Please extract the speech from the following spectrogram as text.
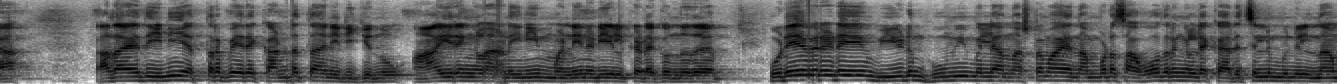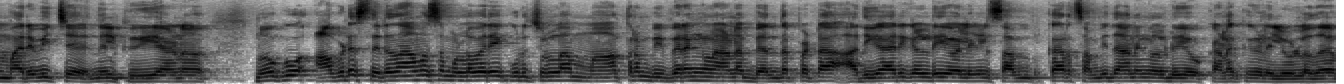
അതായത് ഇനി എത്ര പേരെ കണ്ടെത്താനിരിക്കുന്നു? ആയിരങ്ങളാണ് ഇനിയും മണ്ണിനടിയിൽ കിടക്കുന്നത്. ഉടയവരുടെയും വീടും ഭൂമിയുമെല്ലാം നഷ്ടമായ നമ്മുടെ സഹോദരങ്ങളുടെ കരച്ചിലിന് മുന്നിൽ നാം മരവിച്ച് നിൽക്കുകയാണ്. നോക്കൂ അവിടെ സ്ഥിരതാമസമുള്ളവരെ കുറിച്ചുള്ള മാത്രം വിവരങ്ങളാണ് ബന്ധപ്പെട്ട അധികാരികളുടെയോ അല്ലെങ്കിൽ സർക്കാർ സംവിധാനങ്ങളുടെയോ കണക്കുകളിലുള്ളത്.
